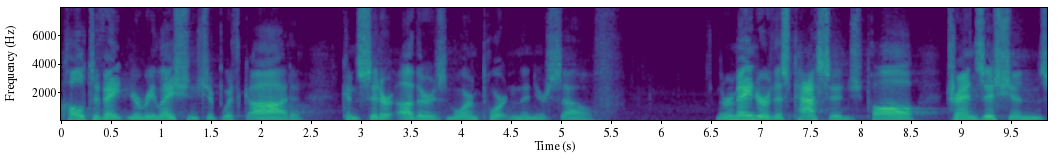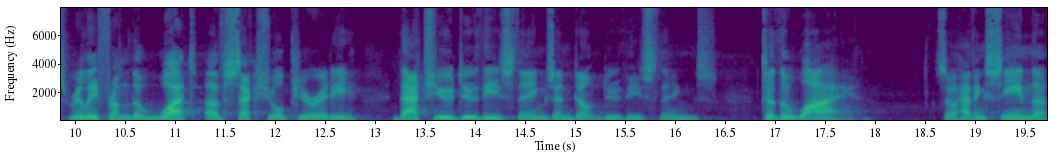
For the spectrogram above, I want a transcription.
cultivate your relationship with God and consider others more important than yourself. The remainder of this passage, Paul transitions really from the what of sexual purity that you do these things and don't do these things, to the why. So, having seen the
